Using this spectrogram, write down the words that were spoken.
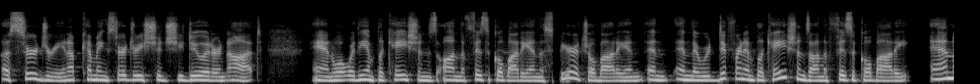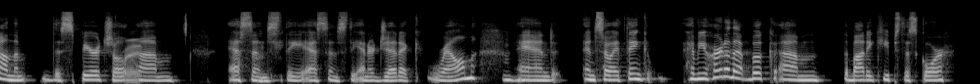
a surgery, an upcoming surgery, should she do it or not? And what were the implications on the physical body and the spiritual body? And and and there were different implications on the physical body and on the the spiritual Right. um essence, the essence, the energetic realm. Mhm. And and so I think, have you heard of that book, um, The Body Keeps the Score?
